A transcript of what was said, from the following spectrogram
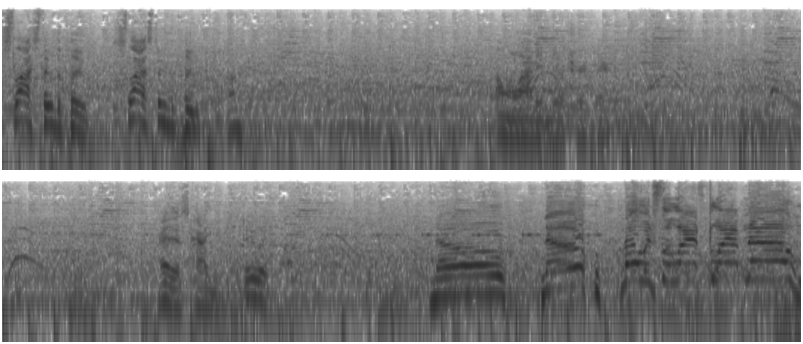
Slice through the poop. Slice through the poop. Okay. I don't know why I didn't do a trick there. That is how you do it. No! No! No, it's the last lap! No!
